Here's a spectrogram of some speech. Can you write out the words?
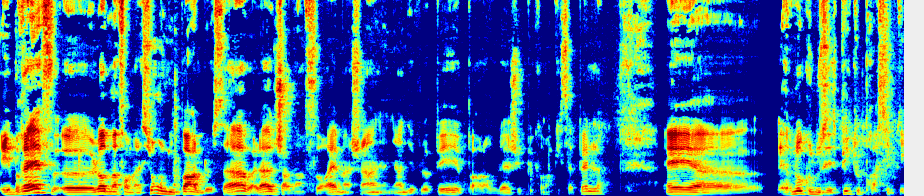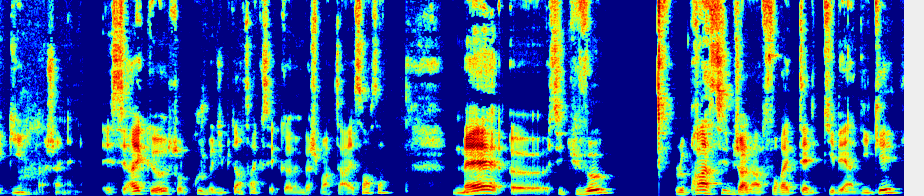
et, bref, lors de ma formation, on nous parle de ça, voilà, jardin-forêt, machin, développé par l'anglais, je sais plus comment il s'appelle. Et, euh, et donc, on nous explique tout le principe des guides, machin, Et c'est vrai que, sur le coup, je me dis, putain, c'est c'est quand même vachement intéressant, ça. Mais, euh, si tu veux, le principe jardin-forêt tel qu'il est indiqué,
